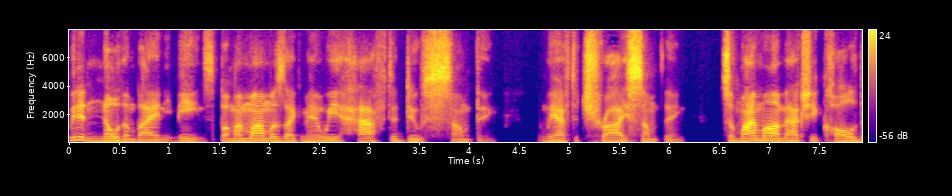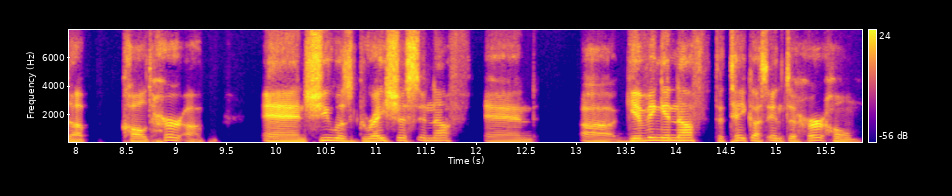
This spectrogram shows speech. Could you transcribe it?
we didn't know them by any means. But my mom was like, man, we have to do something and we have to try something. So my mom actually called up, called her up, and she was gracious enough and uh, giving enough to take us into her home.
